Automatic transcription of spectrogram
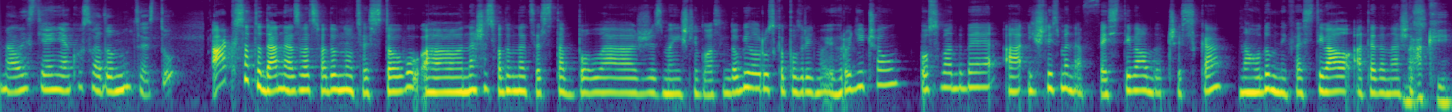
Mali ste aj nejakú svadobnú cestu? Ak sa to dá nazvať svadobnou cestou, a naša svadobná cesta bola, že sme išli vlastne do Bieloruska pozrieť mojich rodičov po svadbe a išli sme na festival do Česka, na hudobný festival a teda naša... Na aký?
